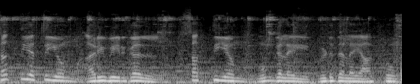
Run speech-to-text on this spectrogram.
சத்தியத்தையும் அறிவீர்கள். சத்தியம் உங்களை விடுதலையாக்கும்.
